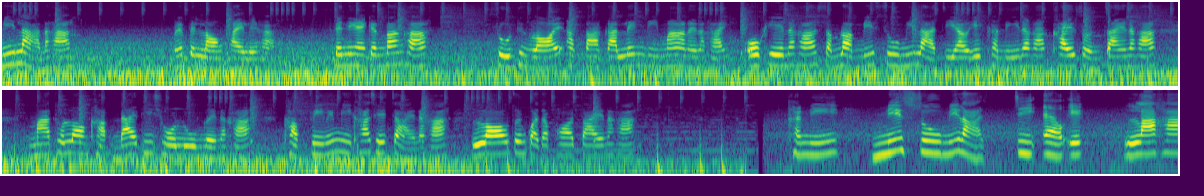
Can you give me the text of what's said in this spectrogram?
มีหลานนะคะ ไม่เป็นรองใครเลยค่ะ เป็นยังไงกันบ้างคะ0ถึง100อัตราการเร่งดีมากเลยนะคะ โอเคนะคะสำหรับมิซูมิลา GLX คันนี้นะคะ ใครสนใจนะคะ มาทดลองขับได้ที่โชว์รูมเลยนะคะ ขับฟรีไม่มีค่าใช้จ่ายนะคะ ลองจนกว่าจะพอใจนะคะ คันนี้มิซูมิลา GLX ราคา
